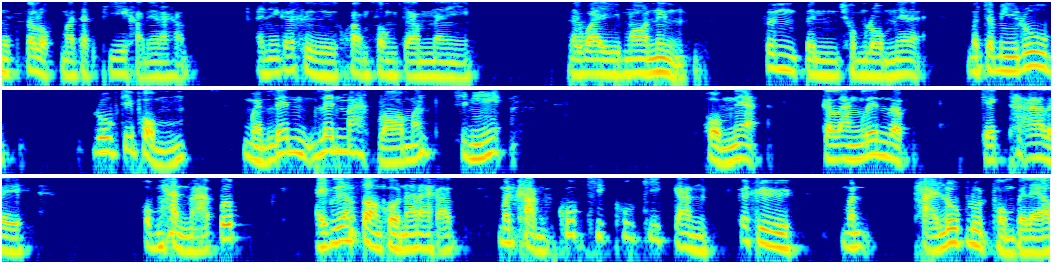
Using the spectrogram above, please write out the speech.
มุกตลกมาจากพี่เขาเนี่ยนะครับ อันนี้ก็คือความทรงจำในในวัยมหนึ่งซึ่งเป็นชมรมเนี่ยแหละ มันจะมีรูปรูปที่ผมเหมือนเล่นเล่นมากล้อมมั้งทีนี้ ผมเนี่ยกำลังเล่นแบบเก๊กท่าเลย ผมหันมาปุ๊บไอ้เพื่อนสองคนนั้นนะครับ มันขำคุกคิกคุกคิกกัน ก็คือมันถ่ายรูปหลุดผมไปแล้ว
